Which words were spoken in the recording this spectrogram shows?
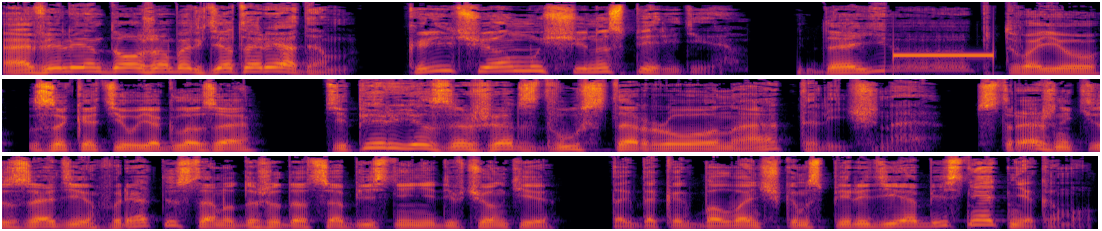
«Авелин должен быть где-то рядом!» — кричал мужчина спереди. «Да ёб твою!» — закатил я глаза. «Теперь я зажат с двух сторон. Отлично!» Стражники сзади вряд ли станут дожидаться объяснений девчонки, тогда как болванчикам спереди объяснять некому.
